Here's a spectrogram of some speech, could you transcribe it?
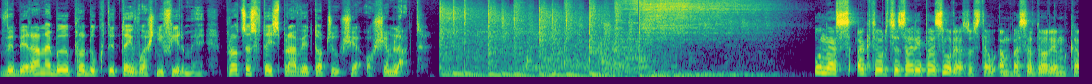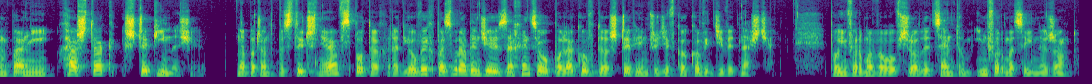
wybierane były produkty tej właśnie firmy. Proces w tej sprawie toczył się 8 lat. U nas aktor Cezary Pazura został ambasadorem kampanii Hashtag Szczepimy się. Na początku stycznia w spotach radiowych Pazura będzie zachęcał Polaków do szczepień przeciwko COVID-19. Poinformowało w środę Centrum Informacyjne Rządu.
